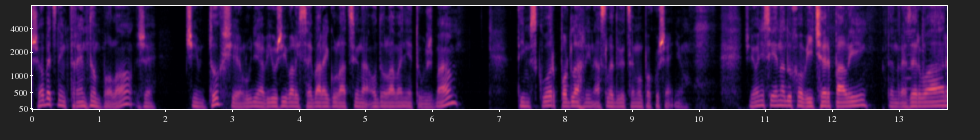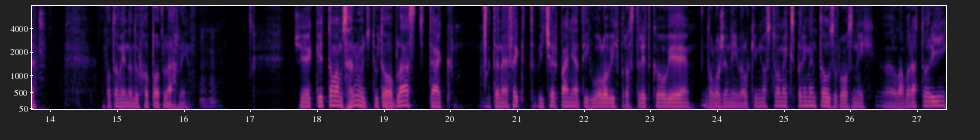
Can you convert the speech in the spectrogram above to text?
Všeobecným trendom bolo, že čím dlhšie ľudia využívali sebareguláciu na odolávanie túžbám, tým skôr podľahli nasledujúcemu pokušeniu. Čiže oni si jednoducho vyčerpali ten rezervoár a potom jednoducho podľahli. Uh-huh. Čiže keď to mám zhrnúť túto oblasť, tak ten efekt vyčerpania tých vôľových prostriedkov je doložený veľkým množstvom experimentov z rôznych e, laboratórií.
